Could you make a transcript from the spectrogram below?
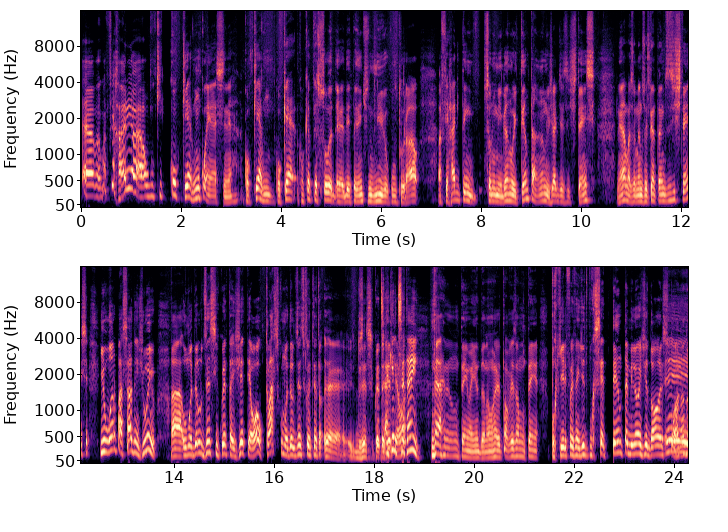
É, a Ferrari é algo que qualquer um conhece, né? Qualquer um, qualquer, qualquer pessoa, é, dependente do nível cultural. A Ferrari tem, se eu não me engano, 80 anos já de existência, né? Mais ou menos 80 anos de existência. E o ano passado, em junho, a, o modelo 250 GTO, o clássico modelo 250, é, 250 GTO. Aquele que você tem? Não, não tenho ainda, não. Talvez eu não tenha. Porque ele foi vendido por 70 milhões de dólares, se tornando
